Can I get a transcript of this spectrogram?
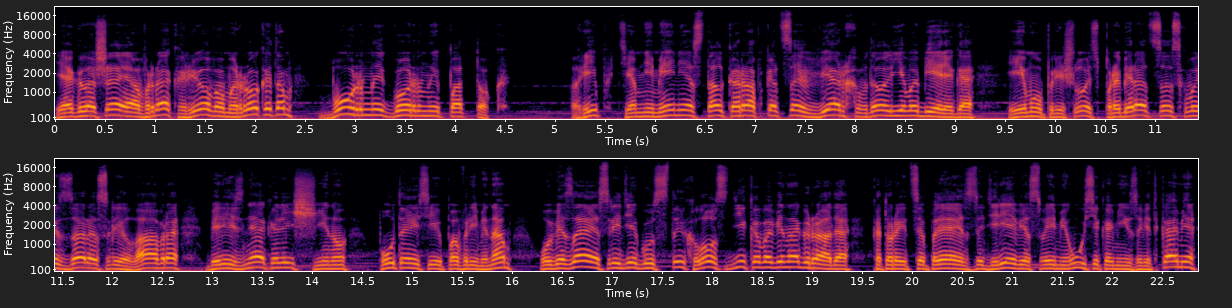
и оглашая овраг ревом и рокотом бурный горный поток — Рип, тем не менее, стал карабкаться вверх вдоль его берега, и ему пришлось пробираться сквозь заросли лавра, березняк и лещину, путаясь и по временам увязая среди густых лос дикого винограда, который, цепляясь за деревья своими усиками и завитками,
